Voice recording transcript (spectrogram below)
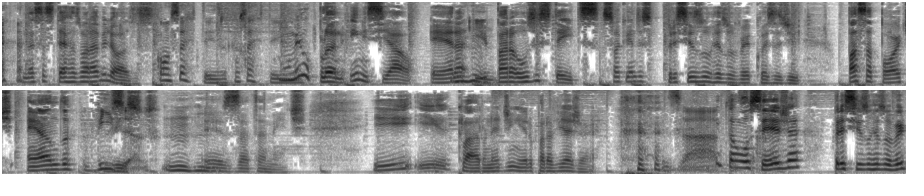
nessas terras maravilhosas. Com certeza, com certeza. O meu plano inicial era Uhum. ir para os States, só que eu ainda preciso resolver coisas de passaporte and Visa. Uhum. Exatamente. E, e, claro, né, dinheiro para viajar. Exato. então, ou exato. seja, preciso resolver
